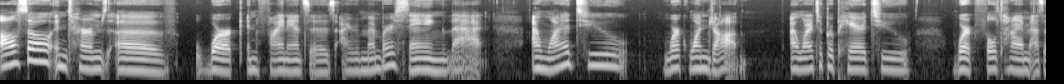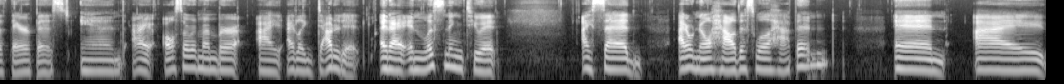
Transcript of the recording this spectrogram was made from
also, in terms of work and finances, I remember saying that I wanted to work one job. I wanted to prepare to work full time as a therapist and I also remember I I like doubted it and I in listening to it I said, I don't know how this will happen. And I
